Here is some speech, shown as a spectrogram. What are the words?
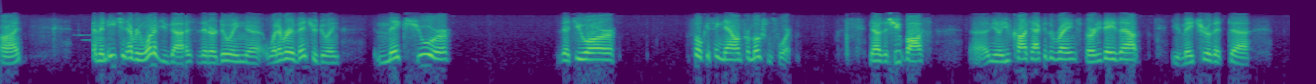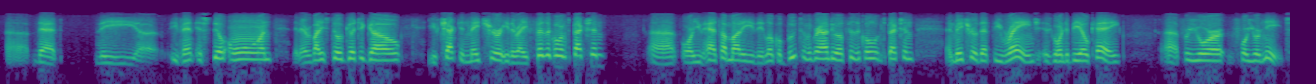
All right and then each and every one of you guys that are doing uh, whatever event you're doing, make sure that you are focusing now on promotions for it. Now, as a shoot boss, uh, you know you've contacted the range 30 days out. You've made sure that uh, uh, that the uh, event is still on, that everybody's still good to go. You've checked and made sure either a physical inspection uh, or you've had somebody, the local boots on the ground, do a physical inspection and make sure that the range is going to be okay uh, for your for your needs.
